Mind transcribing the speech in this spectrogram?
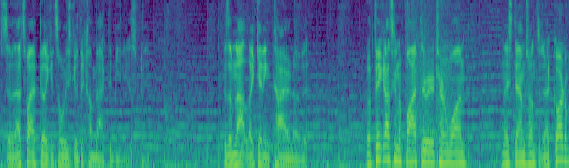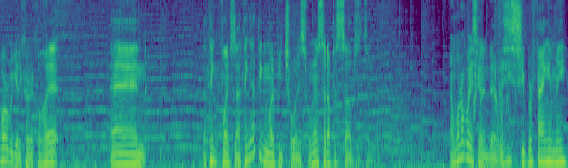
so that's why I feel like it's always good to come back to BDSP because I'm not like getting tired of it. But Fake Out's gonna fly through here turn one. Nice damage onto that Gardevoir. We get a critical hit, and I think flinches. I think I think it might be choice. We're gonna set up a substitute. I wonder what he's gonna do? Is he super fanging me?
